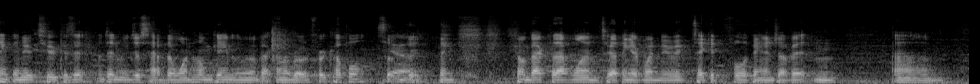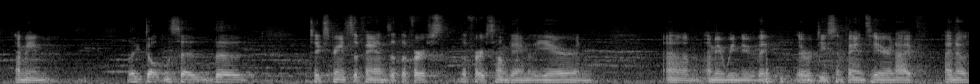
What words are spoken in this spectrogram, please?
I think they knew too because didn't we just have the one home game and then we went back on the road for a couple. So Yeah. they think coming back for that one too. I think everyone knew we'd take it full advantage of it, and um, I mean, like Dalton said, the to experience the fans at the first the first home game of the year, and um, I mean we knew they there were decent fans here, and I've I know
